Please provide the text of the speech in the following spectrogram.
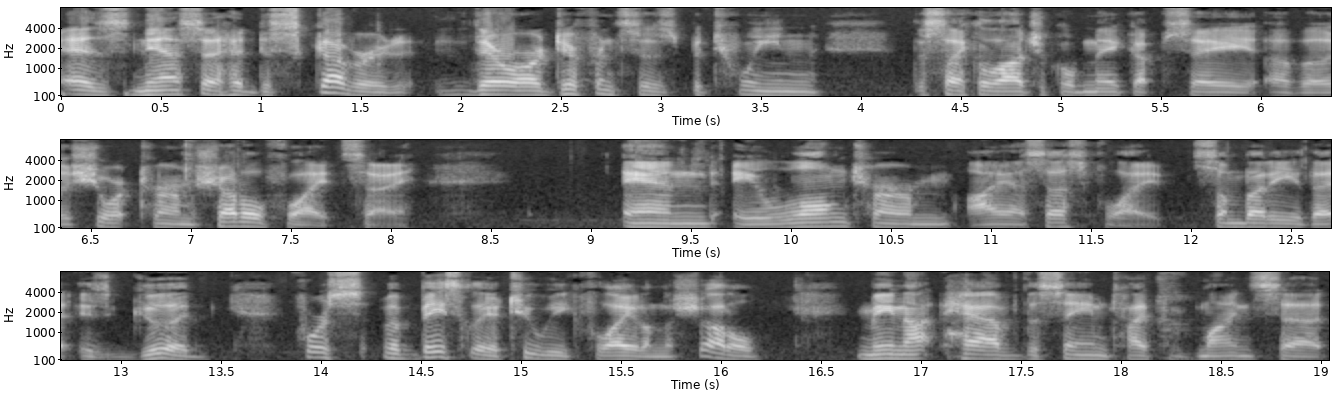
as NASA had discovered, there are differences between the psychological makeup, say, of a short term shuttle flight, say, and a long term ISS flight. Somebody that is good for basically a two week flight on the shuttle may not have the same type of mindset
